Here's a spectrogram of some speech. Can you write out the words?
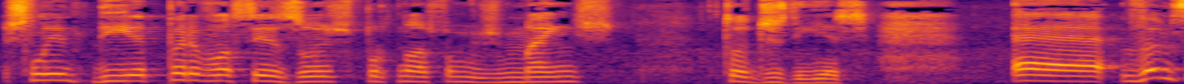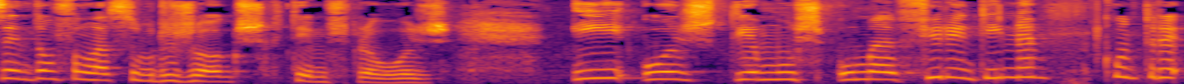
excelente dia para vocês hoje, porque nós somos mães todos os dias. Uh, vamos então falar sobre os jogos que temos para hoje. E hoje temos uma Fiorentina contra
